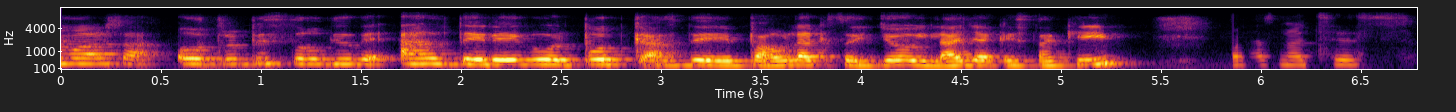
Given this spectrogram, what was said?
más a otro episodio de Alter Ego, el podcast de Paula, que soy yo, y Laia, que está aquí. Buenas noches.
